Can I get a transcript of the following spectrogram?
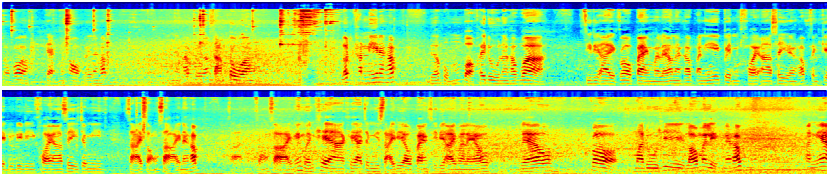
เราก็แกะมันออกเลยนะครับนี่นะครับมีน็อตสามตัวรถคันนี้นะครับ เดี๋ยวผมบอกให้ดูนะครับว่า CDI ก็แปลงมาแล้วนะครับ อันนี้เป็นคอย RC นะครับ สังเกตดูดีๆ คอย RC จะมีสาย 2 สายนะครับ สองสายไม่เหมือน KR KR จะมีสายเดียวแปลง CDI มาแล้ว แล้วก็มาดูที่ล้อแม่เหล็กนะครับ อันเนี้ย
